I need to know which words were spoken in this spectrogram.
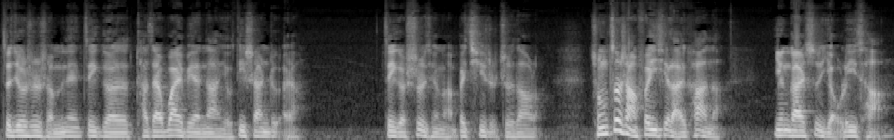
这就是什么呢？这个他在外边呢有第三者呀，这个事情啊被妻子知道了。从这场分析来看呢，应该是有了一场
